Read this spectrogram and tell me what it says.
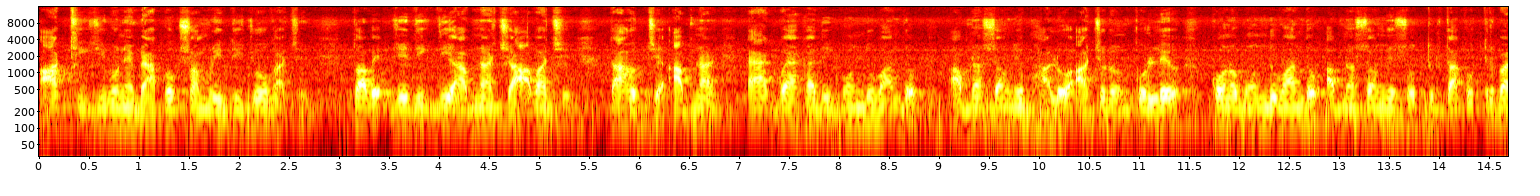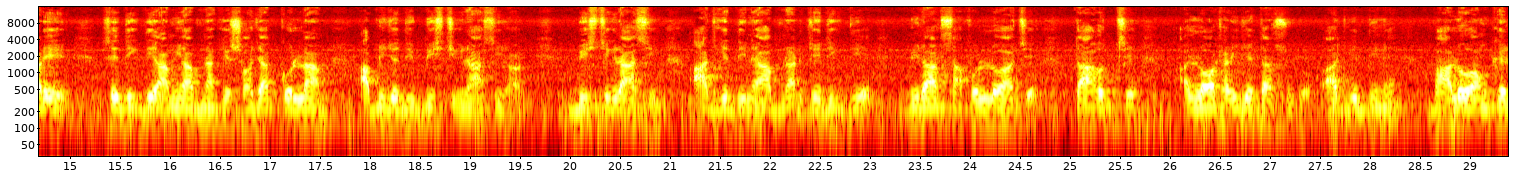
আর্থিক জীবনে ব্যাপক সমৃদ্ধি যোগ আছে। তবে যে দিক দিয়ে আপনার চাপ আছে, তা হচ্ছে আপনার এক বা একাধিক বন্ধুবান্ধব আপনার সঙ্গে ভালো আচরণ করলেও কোনো বন্ধুবান্ধব আপনার সঙ্গে শত্রুতা করতে পারে। সেদিক দিয়ে আমি আপনাকে সজাগ করলাম। আপনি যদি বৃশ্চিক রাশি হন বৃষ্টিক রাশি আজকের দিনে আপনার যে দিক দিয়ে বিরাট সাফল্য আছে, তা হচ্ছে লটারি জেতার সুযোগ। আজকের দিনে ভালো অঙ্কের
